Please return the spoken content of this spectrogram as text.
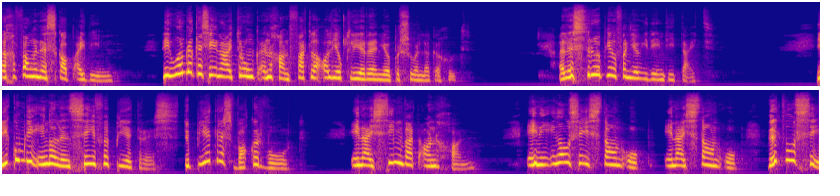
'n gevangenskap uitdien. Die oomblik as jy in daai tronk ingaan, vat hulle al jou klere en jou persoonlike goed. Hulle stroop jou van jou identiteit. Hier kom die engel en sê vir Petrus, toe Petrus wakker word en hy sien wat aangaan en die engel sê staan op en hy staan op. Dit wil sê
